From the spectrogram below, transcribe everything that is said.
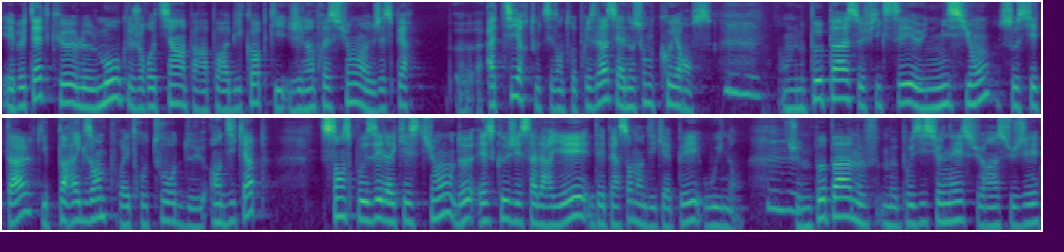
Et peut-être que le mot que je retiens par rapport à Bicorp, qui j'ai l'impression, euh, j'espère euh, attire toutes ces entreprises-là, c'est la notion de cohérence. Mhm. On ne peut pas se fixer une mission sociétale qui, par exemple, pourrait être autour du handicap, sans se poser la question de est-ce que j'ai salarié des personnes handicapées Oui, non. Mhm. Je ne peux pas me, me, positionner sur un sujet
